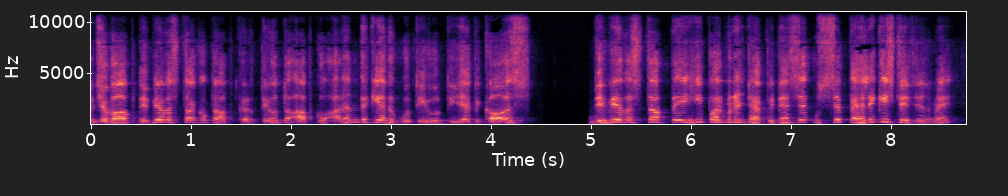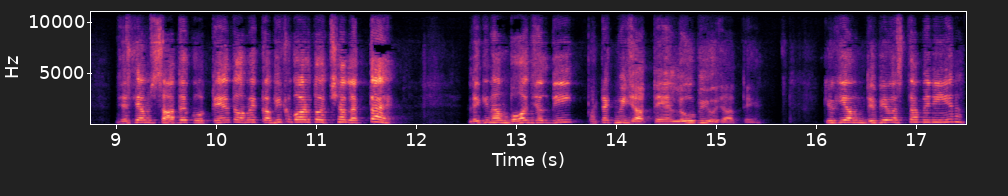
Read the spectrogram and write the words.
तो जब आप दिव्य अवस्था को प्राप्त करते हो तो आपको आनंद की अनुभूति होती है बिकॉज़ दिव्य अवस्था पे ही परमानेंट हैप्पीनेस है। उससे पहले की स्टेजेस में, जैसे हम साधक होते हैं तो हमें कभी कभार तो अच्छा लगता है। लेकिन हम बहुत जल्दी भटक भी जाते हैं, लो भी हो जाते हैं। क्योंकि हम दिव्य अवस्था में नहीं है ना।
